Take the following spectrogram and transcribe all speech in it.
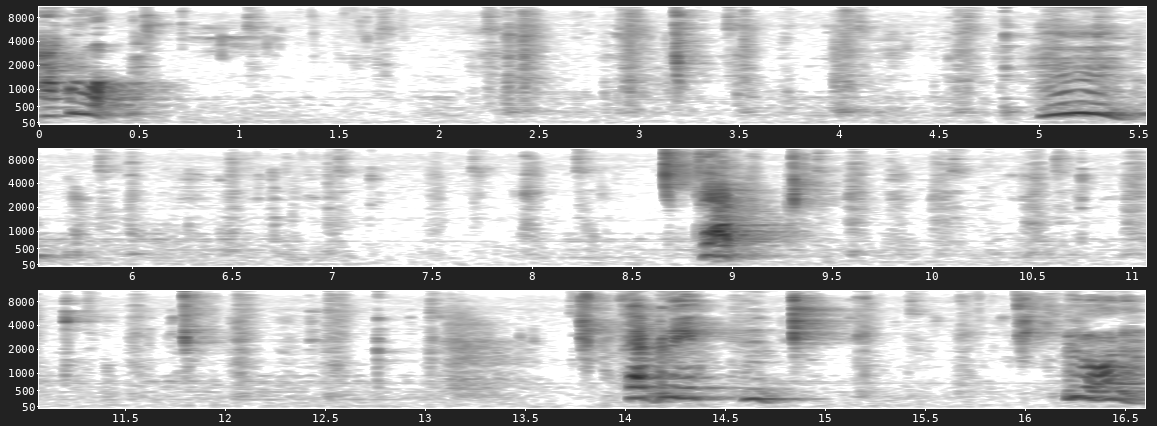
พักลวก อืม แซ่บแซ่บไปดีอืมไม่ร้อนอะ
